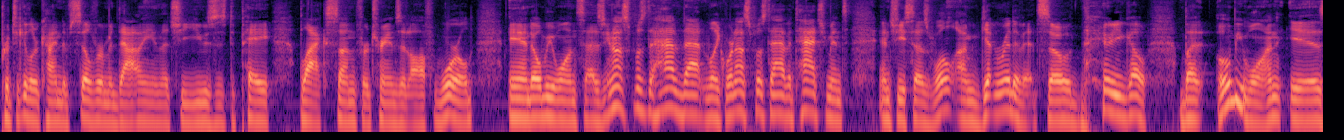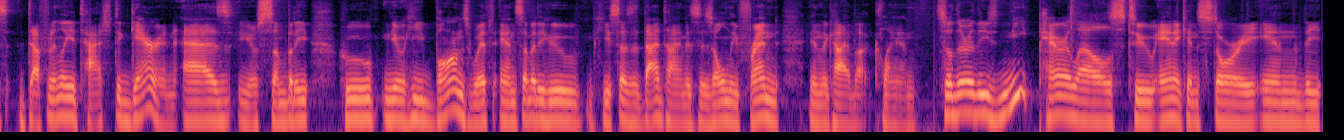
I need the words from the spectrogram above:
particular kind of silver medallion that she uses to pay Black Sun for transit off world. And Obi Wan says, You're not supposed to have that. Like, we're not supposed to have attachments. And she says, Well, I'm getting rid of it. So there you go. But Obi Wan is definitely attached to Garen as, you know, somebody who, you know, he bonds with and somebody who he says at that time is his only friend in the Kaiba clan. So there are these neat parallels parallels to Anakin's story in the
